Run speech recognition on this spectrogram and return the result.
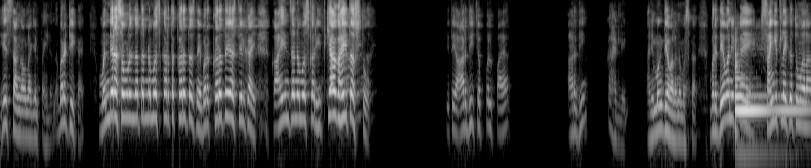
हेच सांगावं लागेल पहिल्यांदा. बरं ठीक आहे. मंदिरासमोरून जाताना नमस्कार तर करतच नाही. बरं करतही असतील काय काहींचा नमस्कार इतक्या घाईत असतो की ते अर्धी चप्पल पायात अर्धी काढलेली. आणि मग देवाला नमस्कार. बरं देवाने काय सांगितलंय का तुम्हाला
